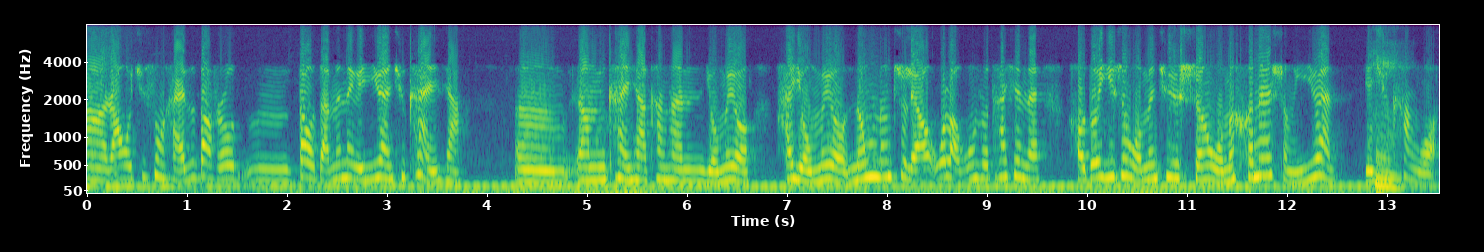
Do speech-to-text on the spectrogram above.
啊，然后我去送孩子，到时候嗯到咱们那个医院去看一下，嗯，让您看一下，看看有没有还有没有能不能治疗。我老公说他现在好多医生，我们去省我们河南省医院也去嗯看过。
